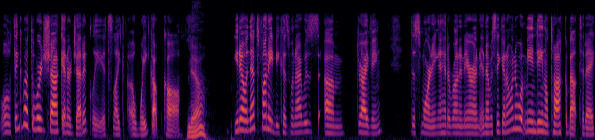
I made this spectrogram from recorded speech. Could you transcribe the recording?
well. Think about the word shock energetically. It's like a wake up call. Yeah. You know, and that's funny because when I was um, driving this morning, I had to run an errand, and I was thinking, I wonder what me and Dean will talk about today.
